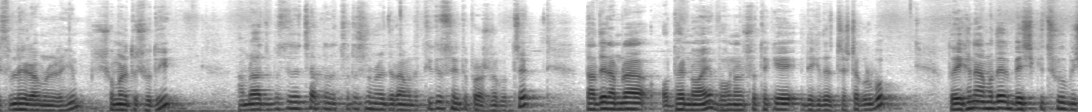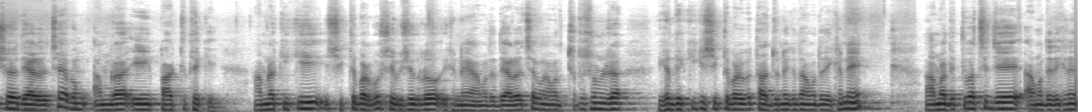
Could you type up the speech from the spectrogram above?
বিসমুল্লাহ রহমান রহিম, সম্মানিত সুধী। আমরা আজ উপস্থিত হচ্ছে আপনাদের ছোটো সময়ের যারা আমাদের তৃতীয় শ্রেণীতে পড়াশোনা করছে, তাদের আমরা অধ্যায় নয়, ভগ্নাংশ থেকে দেখে দেওয়ার চেষ্টা করব। তো এখানে আমাদের বেশ কিছু বিষয় দেওয়া রয়েছে এবং আমরা এই পার্টটি থেকে আমরা কি কি শিখতে পারব সেই বিষয়গুলো এখানে আমাদের দেওয়া রয়েছে এবং আমাদের ছোটো সময়রা এখান থেকে কী কী শিখতে পারবে তার জন্য কিন্তু আমাদের এখানে আমরা দেখতে পাচ্ছি যে আমাদের এখানে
